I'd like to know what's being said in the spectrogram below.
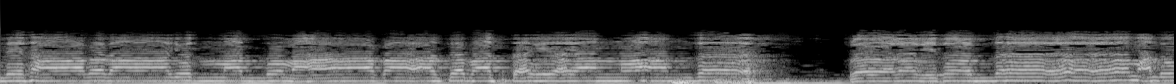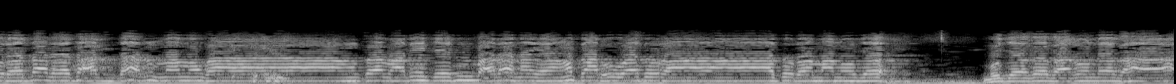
දසාවදායුත් මද්දුමාකාශ පත්තයයන් වහන්සේ ප්‍රවර විසුද්ධ මధుරතර සද්ධර්ම මුගාංක මරිජෙන් බරණයං කරුවසුරාසුර මනුජ බුජග කරුණ ගාන්දරුව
